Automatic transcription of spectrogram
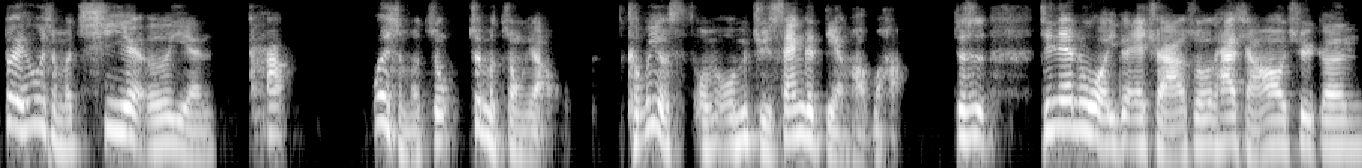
对于为什么企业而言，它为什么重这么重要？可不可以有我们我们举三个点好不好？就是今天如果一个 HR 说他想要去跟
